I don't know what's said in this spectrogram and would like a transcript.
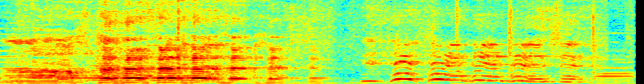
Oh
